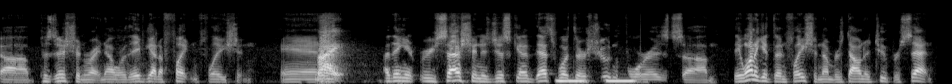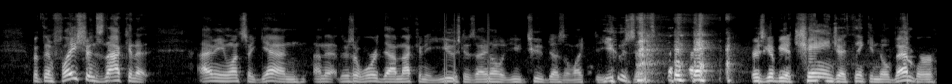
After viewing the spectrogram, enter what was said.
uh, position right now where they've got to fight inflation. And Right. I think recession is just going to, that's what they're shooting for is um, they want to get the inflation numbers down to 2%. But the inflation's not going to, I mean, once again, not- there's a word that I'm not going to use because I know YouTube doesn't like to use it. there's going to be a change, I think, in November,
